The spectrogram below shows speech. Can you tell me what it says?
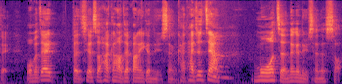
对，我们在等戏的时候，他刚好在帮一个女生看，他就这样摸着那个女生的手。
